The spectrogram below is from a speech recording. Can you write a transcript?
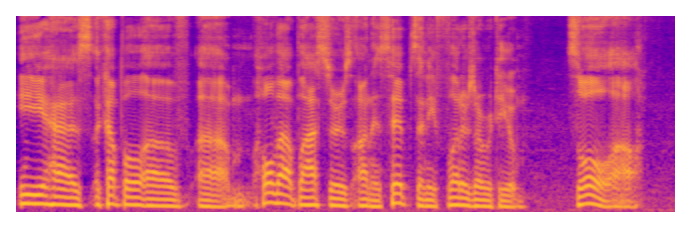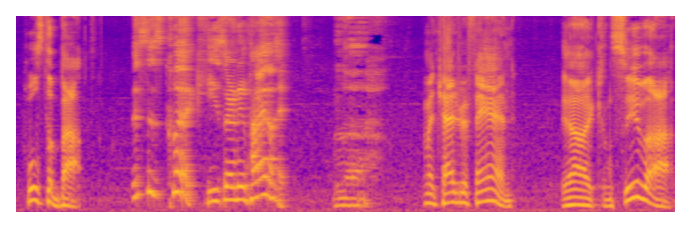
He has a couple of um, holdout blasters on his hips and he flutters over to you. So, uh, who's the bat? This is Click. He's our new pilot. Ugh. I'm a Chadra fan, Yeah, I can see that.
